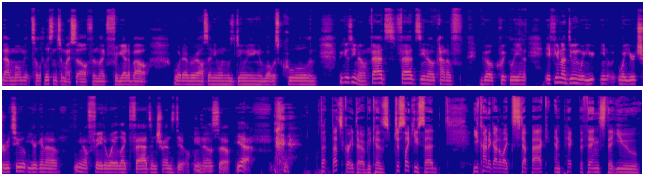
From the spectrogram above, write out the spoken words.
that moment to listen to myself and like forget about whatever else anyone was doing and what was cool and because you know fads fads you know kind of go quickly and if you're not doing what you you know what you're true to you're gonna you know fade away like fads and trends do you know mm-hmm. so yeah That that's great though because just like you said, you kind of got to like step back and pick the things that you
